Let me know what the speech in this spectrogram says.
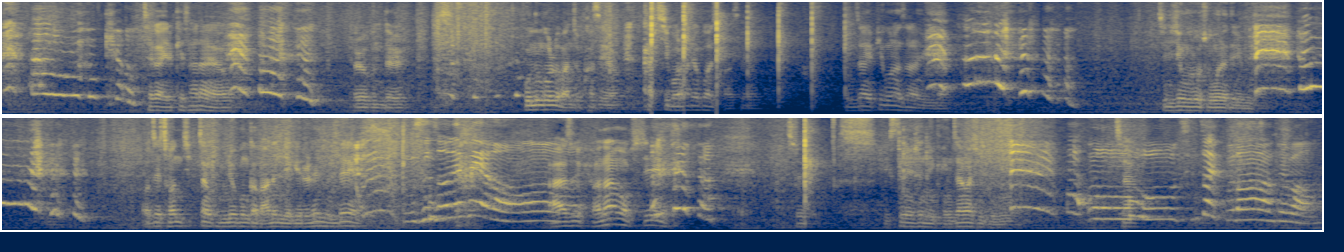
아 너무 웃겨 제가 이렇게 살아요. 여러분들 보는 걸로 만족하세요. 같이 뭘 하려고 하지 마세요. 굉장히 피곤한 사람입니다. 진심으로 조언해드립니다. 어제 전 직장 동료분과 많은 얘기를 했는데 무슨 소리세요 아주 변함없이 아주 익스네이션님 굉장하신 분이에요. 어머 진짜 예쁘다 대박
